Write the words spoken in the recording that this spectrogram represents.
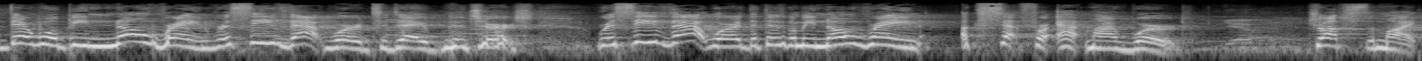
there will be no rain. Receive that word today, the church. Receive that word that there's going to be no rain except for at my word. Yep. Drops the mic.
